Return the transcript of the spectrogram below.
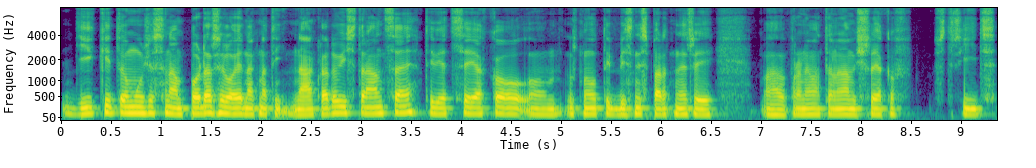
díky tomu, že se nám podařilo jednak na té nákladové stránce ty věci jako um, usnout ty business partneři, uh, pronajmatele nám vyšli jako vstříc,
